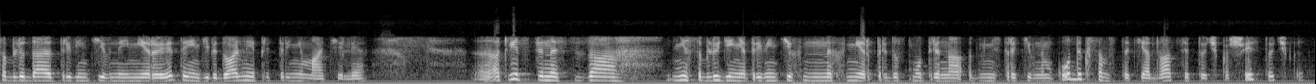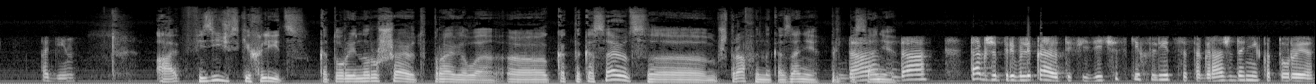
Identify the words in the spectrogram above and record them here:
соблюдают превентивные меры, это индивидуальные предприниматели. Э, ответственность за несоблюдение превентивных мер предусмотрена административным кодексом, статья 20.6.1. А физических лиц, которые нарушают правила, э, как-то касаются э, штрафы, наказания, предписания? Да, да. Также привлекают и физических лиц, это граждане, которые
